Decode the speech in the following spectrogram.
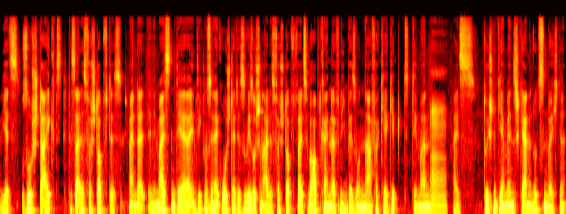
jetzt so steigt, dass alles verstopft ist. Ich meine, da, in den meisten der Entwicklungs- der Großstädte ist sowieso schon alles verstopft, weil es überhaupt keinen öffentlichen Personennahverkehr gibt, den man mhm. als durchschnittlicher Mensch gerne nutzen möchte.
